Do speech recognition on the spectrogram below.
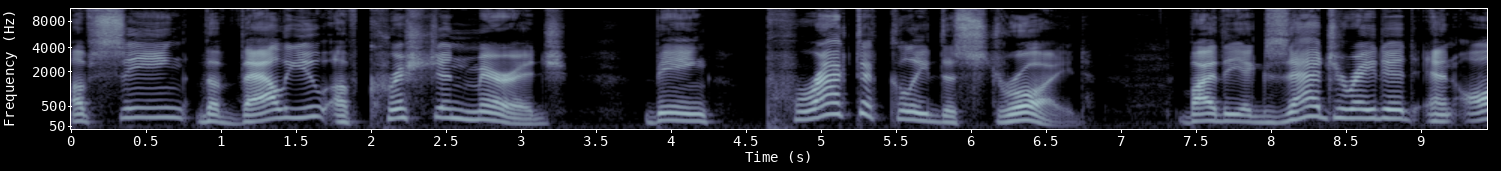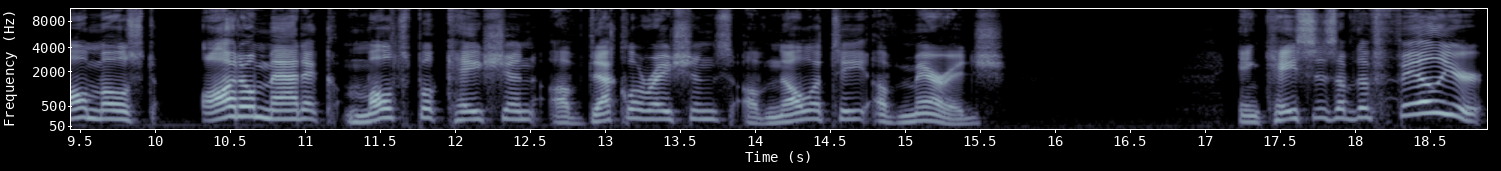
of seeing the value of Christian marriage being practically destroyed by the exaggerated and almost automatic multiplication of declarations of nullity of marriage in cases of the failure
